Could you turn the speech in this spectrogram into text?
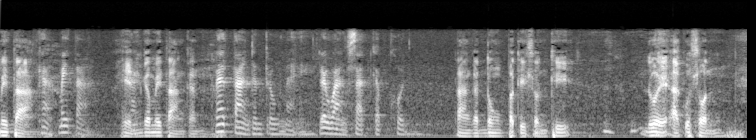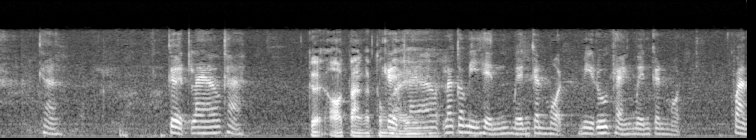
ไม่ต่างค่ะ ไม่ต่าง เห็นก็ไม่ต่างกันและต่างกันตรงไหน ระหว่างสัตว์กับคน ต่างกันตรงปฏิสนธิด้วยอกุศลค่ะ เกิดแล้วค่ะ เกิดอ๋อต่างกันตรงเกิไหนดแล้ว แล้วก็มีเห็นเหมือนกันหมด มีรู้แข็งเหมือนกันหมด ความ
